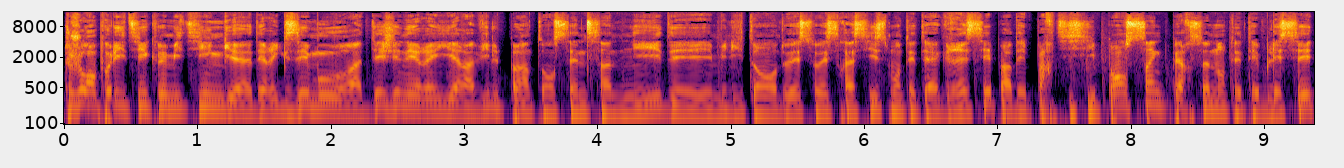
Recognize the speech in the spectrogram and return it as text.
Toujours en politique, le meeting d'Éric Zemmour a dégénéré hier à Villepinte en Seine-Saint-Denis. Des militants de SOS Racisme ont été agressés par des participants. Cinq personnes ont été blessées.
